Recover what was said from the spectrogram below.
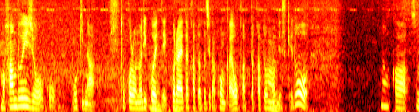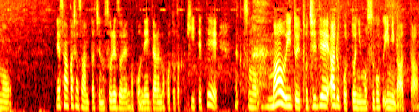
もう半分以上、こう、大きなところを乗り越えてこられた方たちが今回多かったかと思うんですけど、なんか、その、ね、参加者さんたちのそれぞれのこうネイタルのこととか聞いてて、なんかそのマウイという土地であることにもすごく意味があったっ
